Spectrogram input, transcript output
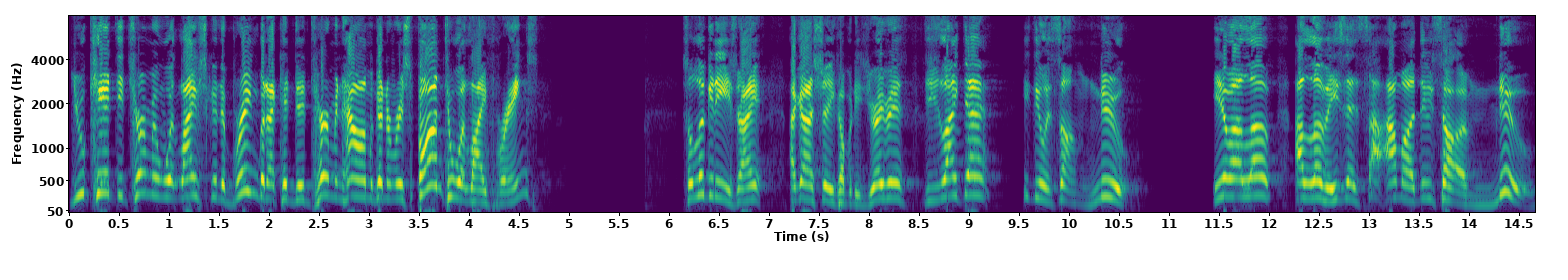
You can't determine what life's going to bring, but I can determine how I'm going to respond to what life brings. So look at these, right? I got to show you a couple of these. You ready for this? Did you like that? He's doing something new. You know what I love? I love it. He said, I'm to do something new.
